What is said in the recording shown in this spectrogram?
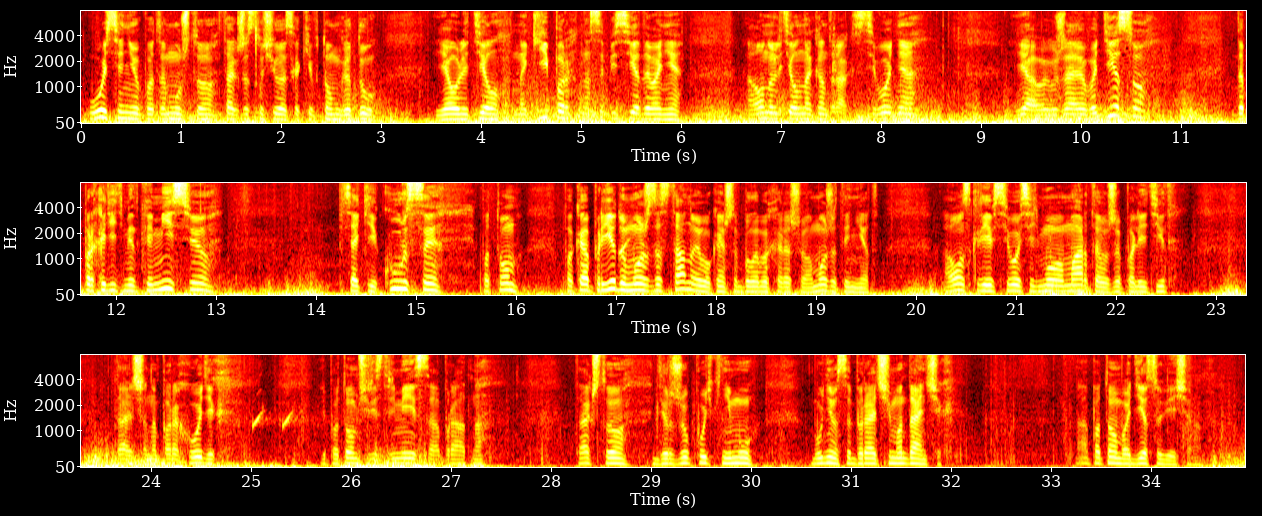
осенью, потому что так же случилось, как и в том году. Я улетел на Кипр на собеседование, а он улетел на контракт. Сегодня я уезжаю в Одессу, да проходить медкомиссию, всякие курсы. Потом, пока приеду, может застану его, конечно, было бы хорошо, а может и нет. А он, скорее всего, 7 марта уже полетит дальше на пароходик. И потом через три месяца обратно. Так что держу путь к нему. Будем собирать чемоданчик. А потом в Одессу вечером.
